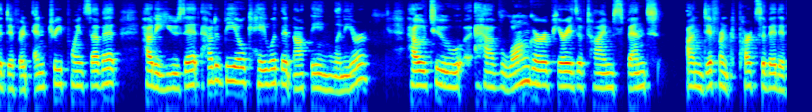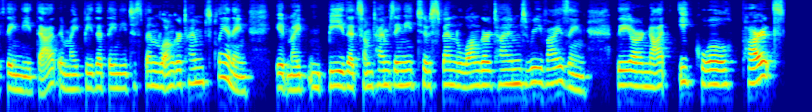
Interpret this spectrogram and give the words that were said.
the different entry points of it, how to use it, how to be okay with it not being linear, how to have longer periods of time spent on different parts of it if they need that. It might be that they need to spend longer times planning. It might be that sometimes they need to spend longer times revising. They are not equal parts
